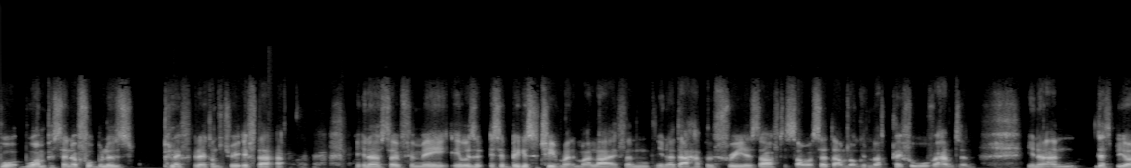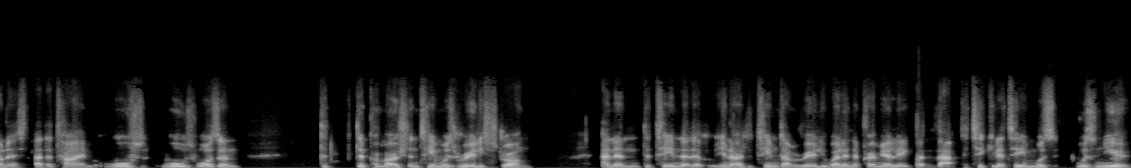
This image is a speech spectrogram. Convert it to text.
one percent of footballers play for their country, if that. You know, so for me, it was it's the biggest achievement in my life, and you know that happened three years after someone said that I'm not good enough to play for Wolverhampton. You know, and let's be honest, at the time, Wolves Wolves wasn't the, promotion team was really strong, and then the team that you know the team done really well in the Premier League, but that particular team was was new.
